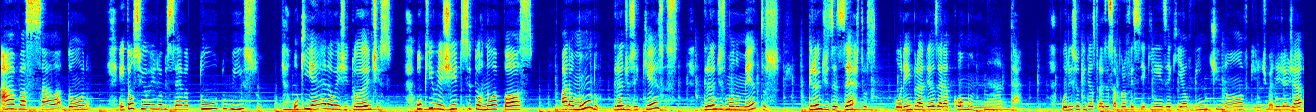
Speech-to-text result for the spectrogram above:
avassaladora. Então o Senhor ele observa tudo isso. O que era o Egito antes, o que o Egito se tornou após. Para o mundo, grandes riquezas, grandes monumentos, grandes exércitos, porém para Deus era como nada. Por isso que Deus traz essa profecia aqui em Ezequiel 29, que a gente vai ler já já.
